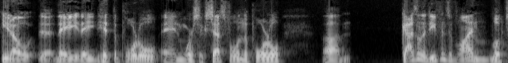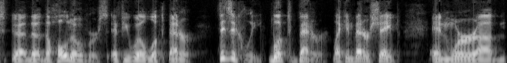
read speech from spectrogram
You know, they they hit the portal and were successful in the portal. Um, guys on the defensive line looked uh, the the holdovers, if you will, looked better physically, looked better, like in better shape, and were um,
